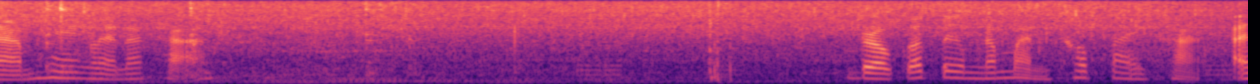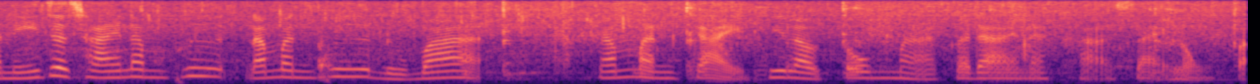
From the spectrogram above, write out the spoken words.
น้ำแห้งแล้วนะคะ เราก็เติมน้ำมันเข้าไปค่ะ อันนี้จะใช้น้ำพืชน้ำมันพืชหรือว่าน้ำมันไก่ที่เราต้มมาก็ได้นะคะ ใส่ลงไป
